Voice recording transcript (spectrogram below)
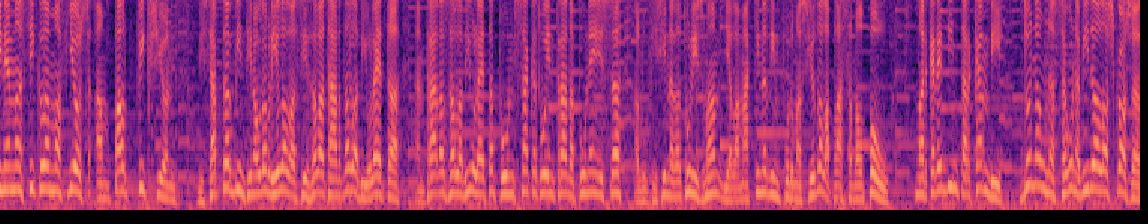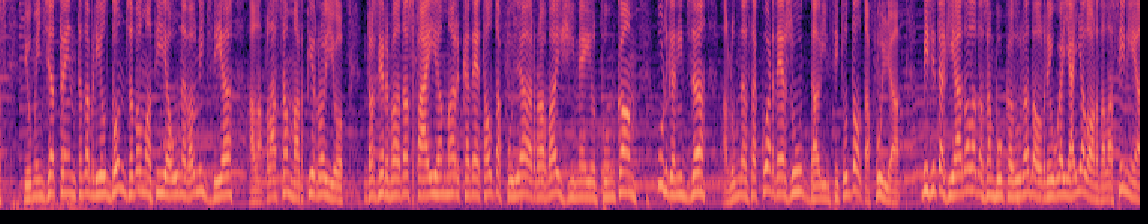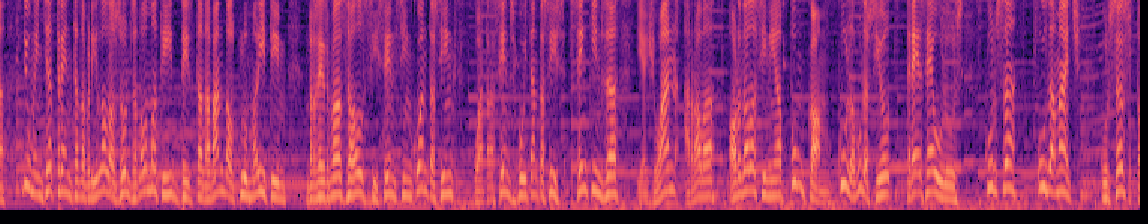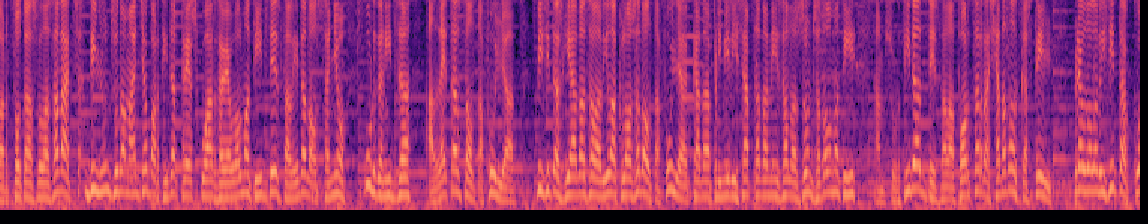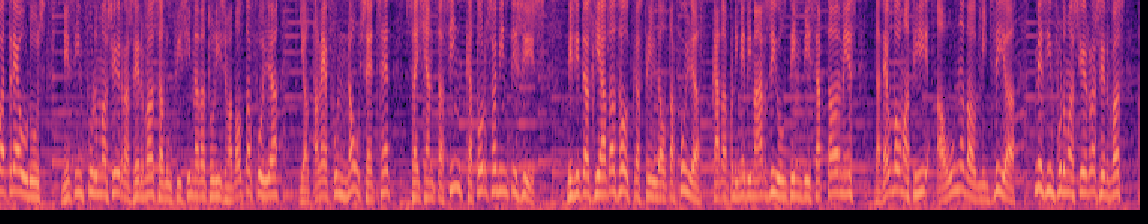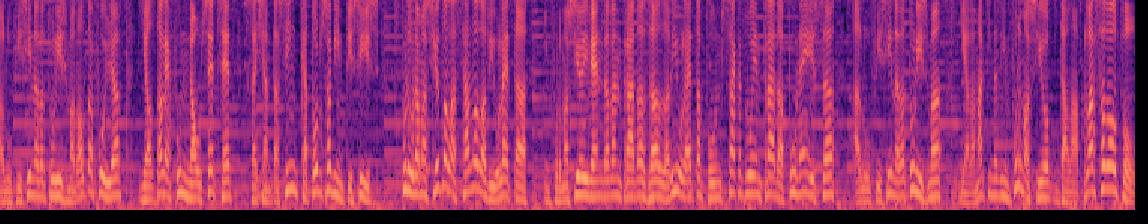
Cinema cicle mafiós amb Pulp Fiction. Dissabte 29 d'abril a les 6 de la tarda a la Violeta. Entrades a la violeta.sacatuentrada.es, a l'oficina de turisme i a la màquina d'informació de la plaça del Pou. Mercadet d'intercanvi. Dona una segona vida a les coses. Diumenge 30 d'abril d'11 del matí a 1 del migdia a la plaça Martí Royo. Reserva d'espai a mercadetaltafulla arroba gmail.com. Organitza alumnes de quart d'ESO de l'Institut d'Altafulla. Visita guiada a la desembocadura del riu Gaià i a l'Hort de la Sínia. Diumenge 30 d'abril a les 11 del matí des de davant del Club Marítim. Reserves al 655 486 115 i a joan arroba hordelasínia.com. Col·laboració 3 euros. Cursa 1 de maig. Curses per totes les edats. Dilluns 1 de maig a partir de 3 quarts de 10 del matí des de l'Era del Senyor. Organitza Atletes d'Altafulla. Visites guiades a la Vila Closa d'Altafulla cada primer dissabte de mes a les 11 del matí amb sortida des de la porta reixada del castell. Preu de la visita 4 euros. Més informació i reserves a l'oficina de turisme d'Altafulla i al telèfon 977 65 14 26. Visites guiades al castell d'Altafulla cada primer dimarts i últim dissabte de mes de 10 del matí a 1 del migdia. Més informació i reserves a l'oficina de turisme d'Altafulla i al telèfon 977 65 14 26. Programació de la sala La Violeta. Informació i venda d'entrades a lavioleta.sacatuentrada.es, a l'oficina de turisme i a la màquina d'informació de la plaça del Pou.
